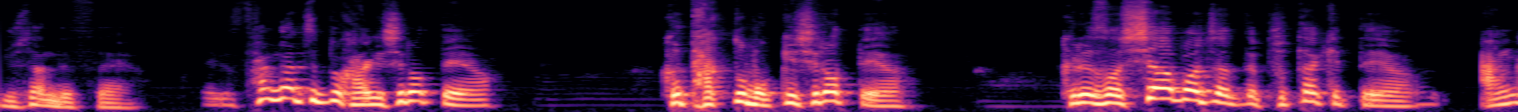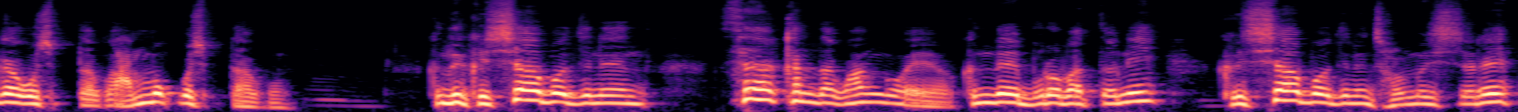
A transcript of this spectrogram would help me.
유산됐어요. 상가집도 가기 싫었대요. 음. 그 닭도 먹기 싫었대요. 아. 그래서 시아버지한테 부탁했대요. 안 가고 싶다고, 안 먹고 싶다고. 음. 근데 그 시아버지는 생각한다고 한 거예요. 근데 물어봤더니 그 시아버지는 젊은 시절에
